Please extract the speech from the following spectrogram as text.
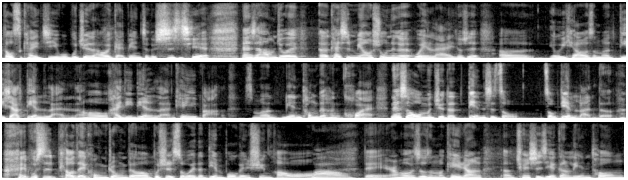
DOS 开机，我不觉得它会改变这个世界。但是他们就会呃开始描述那个未来，就是呃有一条什么地下电缆，然后海底电缆可以把什么连通的很快。那个时候我们觉得电是走。走电缆的，还不是飘在空中的哦，不是所谓的电波跟讯号哦。哇哦，对，然后说什么可以让呃全世界更连通？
